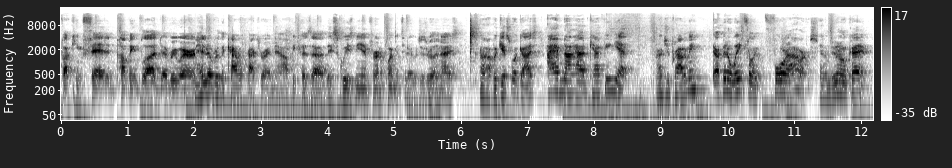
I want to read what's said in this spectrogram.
fucking fed and pumping blood everywhere. I'm heading over to the chiropractor right now because uh, they squeezed me in for an appointment today, which is really nice. Uh, but guess what, guys? I have not had caffeine yet. Aren't you proud of me? I've been awake for like four hours and I'm doing okay.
